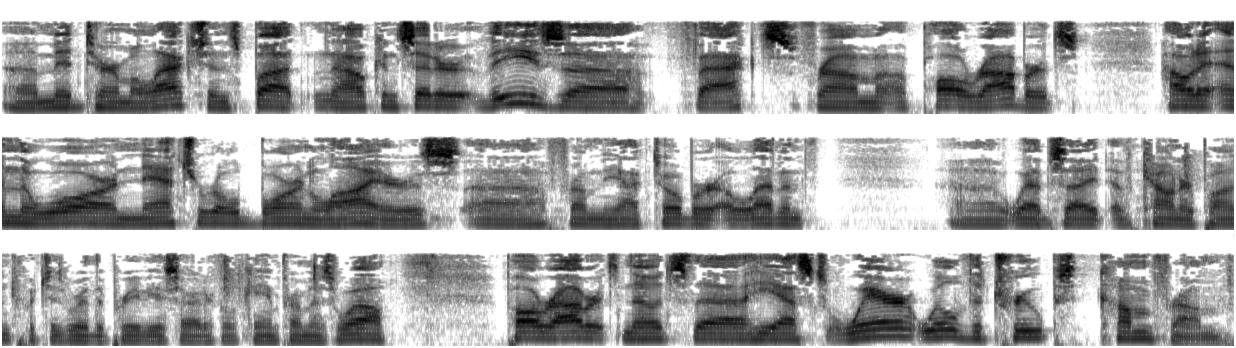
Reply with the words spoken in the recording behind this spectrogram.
uh, midterm elections. But now consider these uh, facts from uh, Paul Roberts, How to End the War, Natural Born Liars, uh, from the October 11th uh, website of Counterpunch, which is where the previous article came from as well. Paul Roberts notes that he asks, Where will the troops come from?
